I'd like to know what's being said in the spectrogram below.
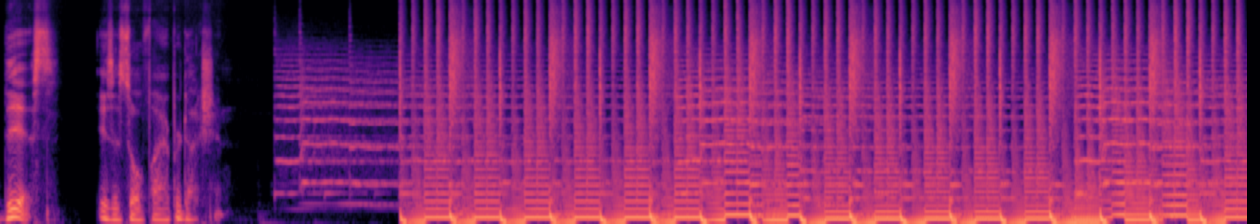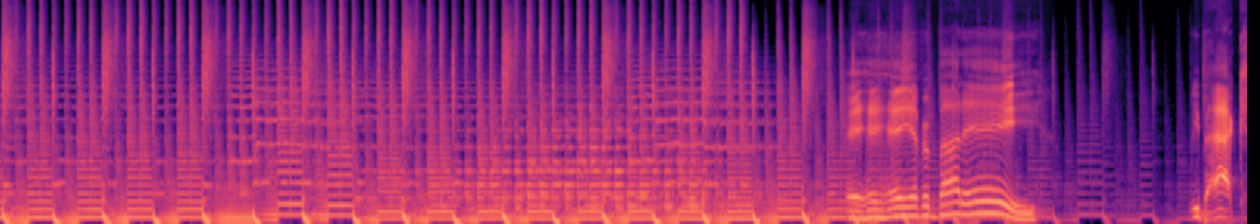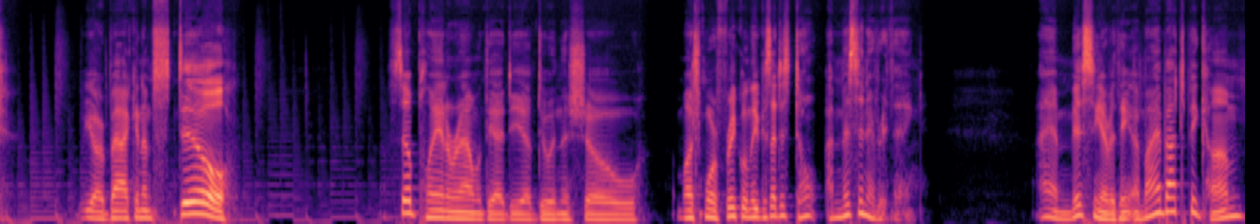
This is a Soulfire production. Hey, hey, hey, everybody. We back. We are back, and I'm still still playing around with the idea of doing this show much more frequently because I just don't I'm missing everything. I am missing everything. Am I about to become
